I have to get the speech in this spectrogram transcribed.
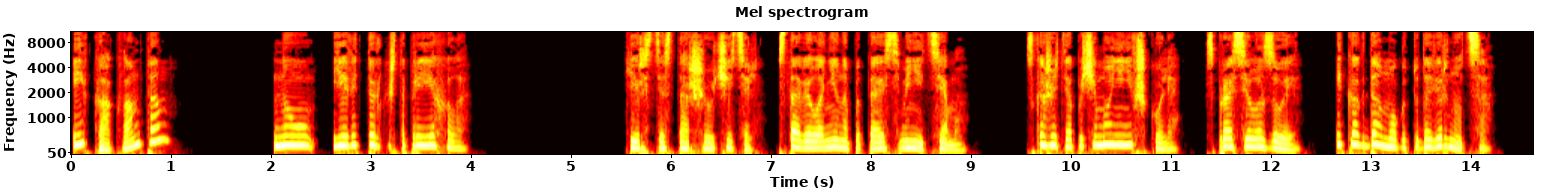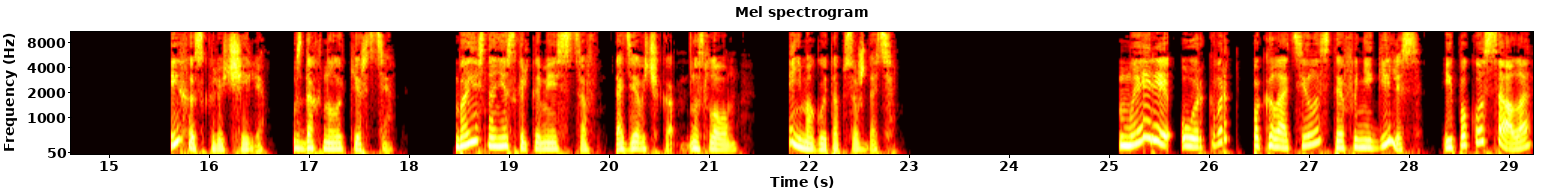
«И как вам там?» «Ну, я ведь только что приехала». Кирсти старший учитель. Ставила Нина, пытаясь сменить тему. «Скажите, а почему они не в школе?» — спросила Зоя. «И когда могут туда вернуться?» Их исключили, — вздохнула Кирсти. «Боюсь, на несколько месяцев. А девочка, ну, словом, я не могу это обсуждать». «Мэри Урквард поколотила Стефани Гиллис и покусала»,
